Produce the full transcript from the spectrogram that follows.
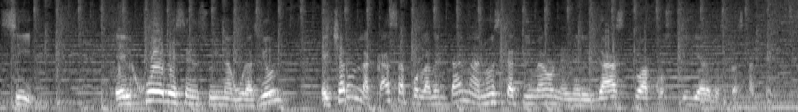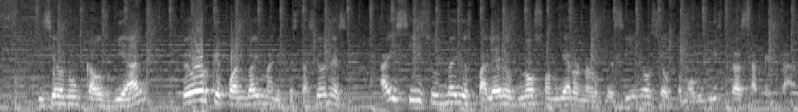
Sí, el jueves en su inauguración Echaron la casa por la ventana, no escatimaron en el gasto a costilla de los trastantes. Hicieron un caos vial, peor que cuando hay manifestaciones. Ahí sí sus medios paleros no sondearon a los vecinos y automovilistas afectados.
